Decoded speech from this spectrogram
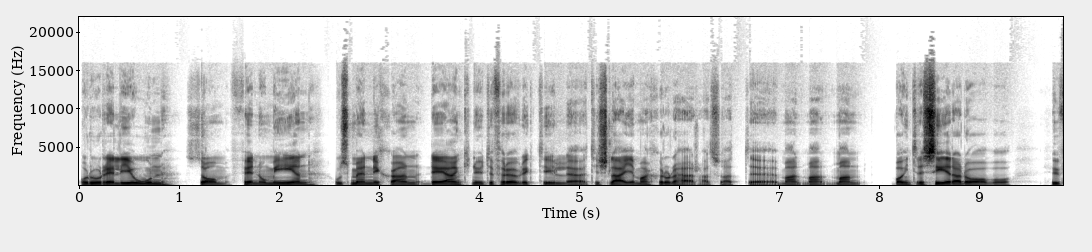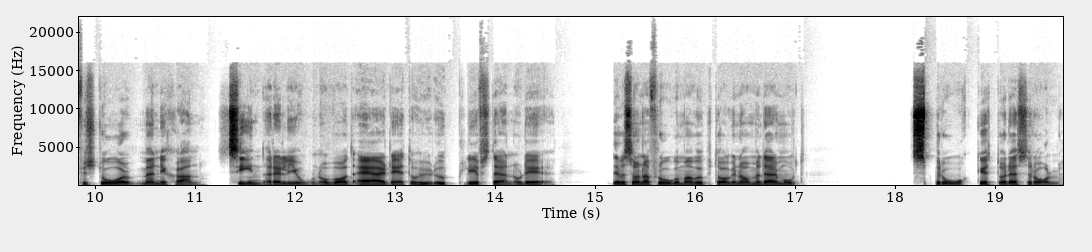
Och då religion som fenomen hos människan, det anknyter för övrigt till, eh, till Schleiermacher och det här, alltså att eh, man, man, man var intresserad av och hur förstår människan sin religion och vad är det och hur upplevs den? Och det, det var sådana frågor man var upptagen av, men däremot språket och dess roll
